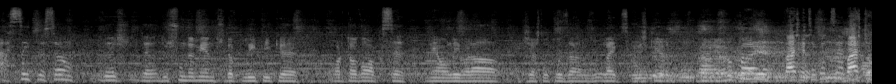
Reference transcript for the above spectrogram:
a, aceitação das, da, dos fundamentos da política ortodoxa, neoliberal, já estou a usar o léxico da esquerda da União Europeia. Basta, etc, etc. basta,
